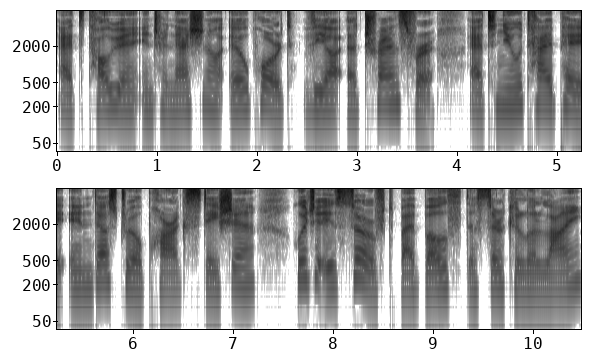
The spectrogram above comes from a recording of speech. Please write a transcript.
at Taoyuan International Airport via a transfer at New Taipei Industrial Park Station, which is served by both the Circular Line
